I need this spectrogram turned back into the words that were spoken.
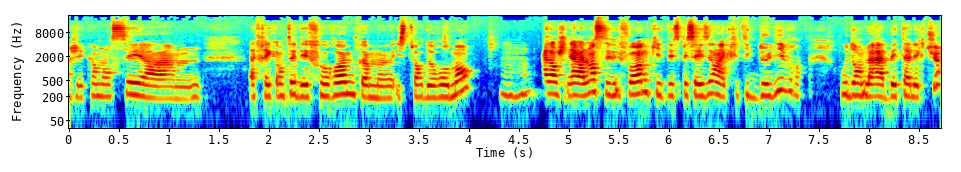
j'ai commencé à, à, fréquenter des forums comme Histoire de roman Mhm. Alors généralement, c'était des forums qui étaient spécialisés dans la critique de livres ou dans la bêta lecture.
